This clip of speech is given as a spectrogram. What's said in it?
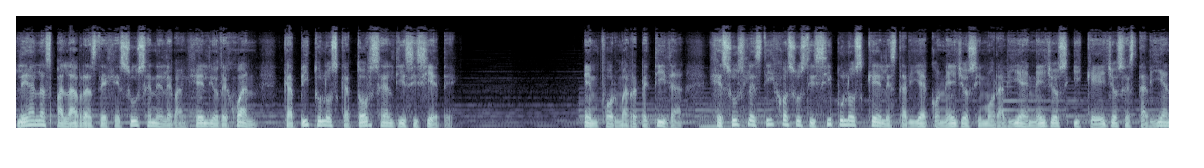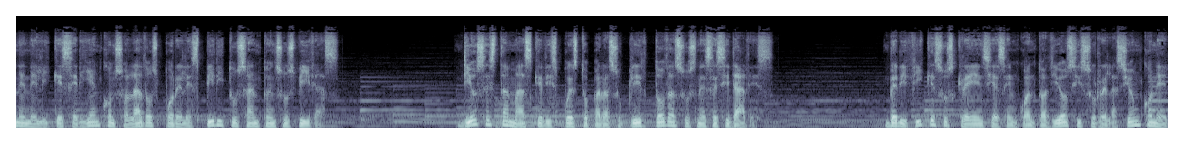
lea las palabras de Jesús en el Evangelio de Juan, capítulos 14 al 17. En forma repetida, Jesús les dijo a sus discípulos que Él estaría con ellos y moraría en ellos y que ellos estarían en Él y que serían consolados por el Espíritu Santo en sus vidas. Dios está más que dispuesto para suplir todas sus necesidades. Verifique sus creencias en cuanto a Dios y su relación con Él.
